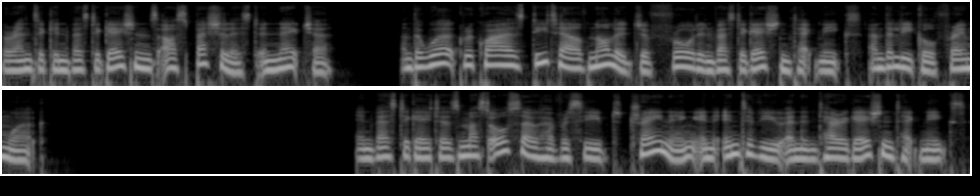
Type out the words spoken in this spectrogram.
Forensic investigations are specialist in nature, and the work requires detailed knowledge of fraud investigation techniques and the legal framework. Investigators must also have received training in interview and interrogation techniques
